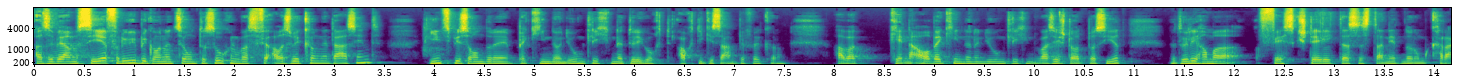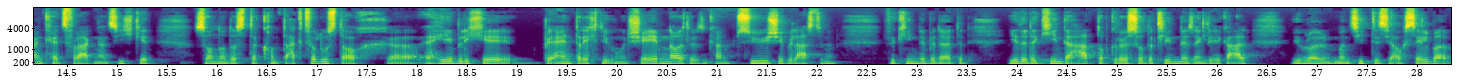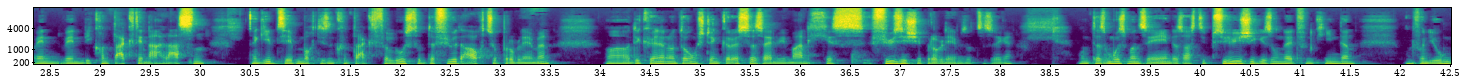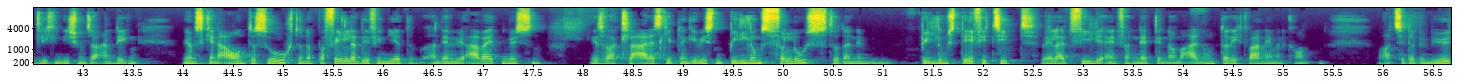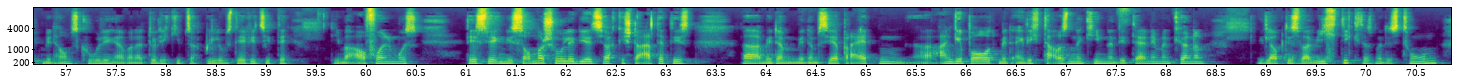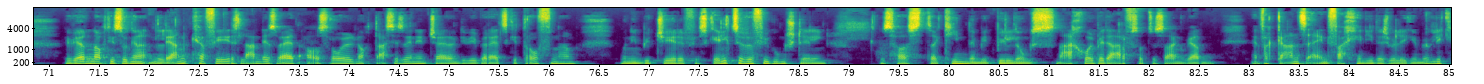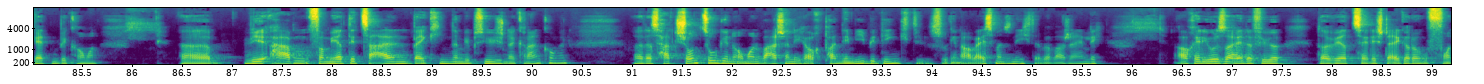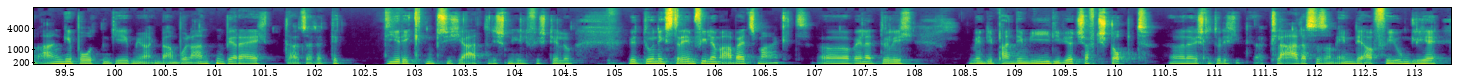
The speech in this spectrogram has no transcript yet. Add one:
Also wir haben sehr früh begonnen zu untersuchen, was für Auswirkungen da sind, insbesondere bei Kindern und Jugendlichen, natürlich auch, auch die Gesamtbevölkerung, aber genau bei Kindern und Jugendlichen, was ist dort passiert. Natürlich haben wir festgestellt, dass es da nicht nur um Krankheitsfragen an sich geht, sondern dass der Kontaktverlust auch äh, erhebliche Beeinträchtigungen, Schäden auslösen kann, psychische Belastungen für Kinder bedeutet. Jeder, der Kinder hat, ob größer oder kleiner, ist eigentlich egal. Überall, man sieht es ja auch selber, wenn, wenn die Kontakte nachlassen, dann gibt es eben auch diesen Kontaktverlust und der führt auch zu Problemen. Äh, die können unter Umständen größer sein wie manches physische Problem sozusagen. Und das muss man sehen. Das heißt, die psychische Gesundheit von Kindern und von Jugendlichen ist unser Anliegen. Wir haben es genau untersucht und ein paar Felder definiert, an denen wir arbeiten müssen. Es war klar, es gibt einen gewissen Bildungsverlust oder einen Bildungsdefizit, weil halt viele einfach nicht den normalen Unterricht wahrnehmen konnten. Man hat sich da bemüht mit Homeschooling, aber natürlich gibt es auch Bildungsdefizite, die man aufholen muss. Deswegen die Sommerschule, die jetzt auch gestartet ist, äh, mit einem, mit einem sehr breiten äh, Angebot, mit eigentlich tausenden Kindern, die teilnehmen können. Ich glaube, das war wichtig, dass wir das tun. Wir werden auch die sogenannten Lerncafés landesweit ausrollen. Auch das ist eine Entscheidung, die wir bereits getroffen haben und im Budget fürs Geld zur Verfügung stellen. Das heißt, Kinder mit Bildungsnachholbedarf sozusagen werden einfach ganz einfache niederschwellige Möglichkeiten bekommen. Äh, wir haben vermehrte Zahlen bei Kindern mit psychischen Erkrankungen. Äh, das hat schon zugenommen, wahrscheinlich auch pandemiebedingt. So genau weiß man es nicht, aber wahrscheinlich. Auch eine Ursache dafür, da wird es eine Steigerung von Angeboten geben im ambulanten Bereich, also der direkten psychiatrischen Hilfestellung. Wir tun extrem viel am Arbeitsmarkt, äh, weil natürlich wenn die Pandemie die Wirtschaft stoppt, äh, dann ist natürlich klar, dass es am Ende auch für Jugendliche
